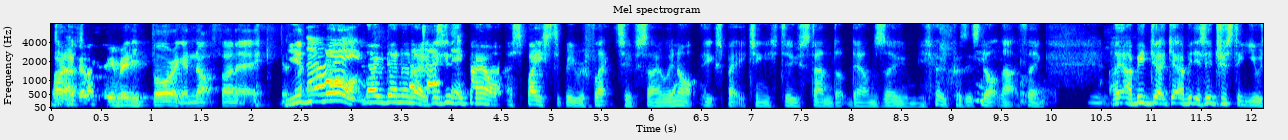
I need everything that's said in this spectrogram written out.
All right, I feel like it's been really boring and not funny. You're No, not. No, no, no, no. This is about a space to be reflective. So we're not expecting you to do stand up down Zoom, you know, because it's not that thing. I, I mean, I mean, it's interesting. You were,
